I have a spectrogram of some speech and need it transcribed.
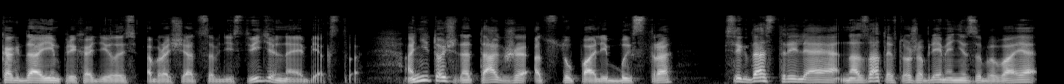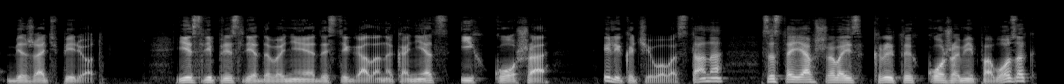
Когда им приходилось обращаться в действительное бегство, они точно так же отступали быстро всегда стреляя назад и в то же время не забывая бежать вперед. Если преследование достигало, наконец, их коша или кочевого стана, состоявшего из крытых кожами повозок,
